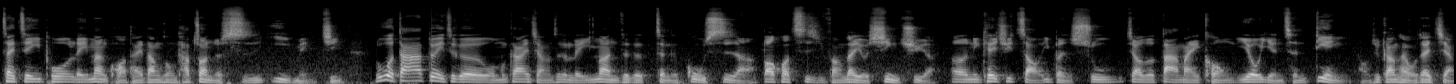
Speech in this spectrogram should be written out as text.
在这一波雷曼垮台当中，他赚了十亿美金。如果大家对这个我们刚才讲这个雷曼这个整个故事啊，包括次级房贷有兴趣啊，呃，你可以去找一本书，叫做《大卖空》，也有演成电影。哦，就刚才我在讲，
